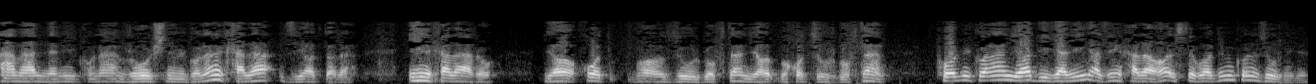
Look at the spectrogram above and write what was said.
عمل نمی کنن رشد نمی کنن خلع زیاد دارن. این خلع رو یا خود با زور گفتن یا به خود زور گفتن پر می‌کنن یا دیگری از این ها استفاده می‌کنه زور میگه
